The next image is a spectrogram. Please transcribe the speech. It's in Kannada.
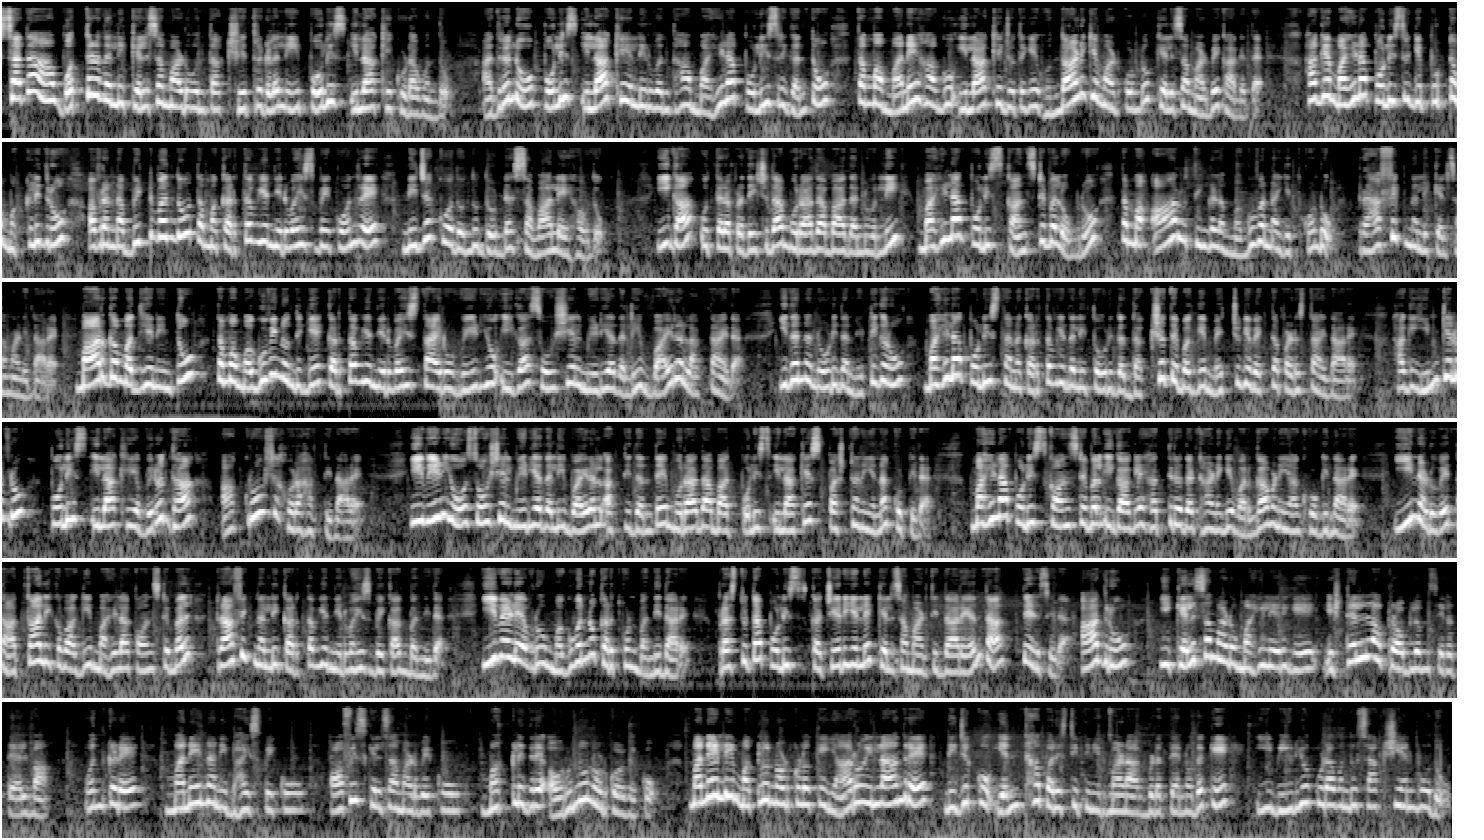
ಸದಾ ಒತ್ತಡದಲ್ಲಿ ಕೆಲಸ ಮಾಡುವಂಥ ಕ್ಷೇತ್ರಗಳಲ್ಲಿ ಪೊಲೀಸ್ ಇಲಾಖೆ ಕೂಡ ಒಂದು. ಅದರಲ್ಲೂ ಪೊಲೀಸ್ ಇಲಾಖೆಯಲ್ಲಿರುವಂತಹ ಮಹಿಳಾ ಪೊಲೀಸರಿಗಂತೂ ತಮ್ಮ ಮನೆ ಹಾಗೂ ಇಲಾಖೆ ಜೊತೆಗೆ ಹೊಂದಾಣಿಕೆ ಮಾಡಿಕೊಂಡು ಕೆಲಸ ಮಾಡಬೇಕಾಗತ್ತೆ. ಹಾಗೆ ಮಹಿಳಾ ಪೊಲೀಸರಿಗೆ ಪುಟ್ಟ ಮಕ್ಕಳಿದ್ರು ಅವರನ್ನು ಬಿಟ್ಟು ಬಂದು ತಮ್ಮ ಕರ್ತವ್ಯ ನಿರ್ವಹಿಸಬೇಕು ಅಂದರೆ ನಿಜಕ್ಕೂ ಅದೊಂದು ದೊಡ್ಡ ಸವಾಲೇ ಹೌದು. ಈಗ ಉತ್ತರ ಪ್ರದೇಶದ ಮುರಾದಾಬಾದ್ ಅನ್ನುವಲ್ಲಿ ಮಹಿಳಾ ಪೊಲೀಸ್ ಕಾನ್ಸ್ಟೇಬಲ್ ಒಬ್ಬರು ತಮ್ಮ ಆರು ತಿಂಗಳ ಮಗುವನ್ನ ಎತ್ಕೊಂಡು ಟ್ರಾಫಿಕ್ನಲ್ಲಿ ಕೆಲಸ ಮಾಡಿದ್ದಾರೆ. ಮಾರ್ಗ ಮಧ್ಯೆ ನಿಂತು ತಮ್ಮ ಮಗುವಿನೊಂದಿಗೆ ಕರ್ತವ್ಯ ನಿರ್ವಹಿಸ್ತಾ ಇರೋ ವಿಡಿಯೋ ಈಗ ಸೋಷಿಯಲ್ ಮೀಡಿಯಾದಲ್ಲಿ ವೈರಲ್ ಆಗ್ತಾ ಇದೆ. ಇದನ್ನು ನೋಡಿದ ನೆಟ್ಟಿಗರು ಮಹಿಳಾ ಪೊಲೀಸ್ ತನ್ನ ಕರ್ತವ್ಯದಲ್ಲಿ ತೋರಿದ ದಕ್ಷತೆ ಬಗ್ಗೆ ಮೆಚ್ಚುಗೆ ವ್ಯಕ್ತಪಡಿಸ್ತಾ ಇದ್ದಾರೆ. ಹಾಗೆ ಇನ್ ಕೆಲವರು ಪೊಲೀಸ್ ಇಲಾಖೆಯ ವಿರುದ್ಧ ಆಕ್ರೋಶ ಹೊರಹಾಕ್ತಿದ್ದಾರೆ. ಈ ವಿಡಿಯೋ ಸೋಷಿಯಲ್ ಮೀಡಿಯಾದಲ್ಲಿ ವೈರಲ್ ಆಗ್ತಿದ್ದಂತೆ ಮುರಾದಾಬಾದ್ ಪೊಲೀಸ್ ಇಲಾಖೆ ಸ್ಪಷ್ಟನೆಯನ್ನ ಕೊಟ್ಟಿದೆ. ಮಹಿಳಾ ಪೊಲೀಸ್ ಕಾನ್ಸ್ಟೇಬಲ್ ಈಗಾಗಲೇ ಹತ್ತಿರದ ಠಾಣೆಗೆ ವರ್ಗಾವಣೆಯಾಗಿ ಹೋಗಿದ್ದಾರೆ. ಈ ನಡುವೆ ತಾತ್ಕಾಲಿಕವಾಗಿ ಮಹಿಳಾ ಕಾನ್ಸ್ಟೇಬಲ್ ಟ್ರಾಫಿಕ್ನಲ್ಲಿ ಕರ್ತವ್ಯ ನಿರ್ವಹಿಸಬೇಕಾಗಿ ಬಂದಿದೆ. ಈ ವೇಳೆ ಅವರು ಮಗುವನ್ನು ಕರೆದುಕೊಂಡು ಬಂದಿದ್ದಾರೆ. ಪ್ರಸ್ತುತ ಪೊಲೀಸ್ ಕಚೇರಿಯಲ್ಲೇ ಕೆಲಸ ಮಾಡ್ತಿದ್ದಾರೆ ಅಂತ ತಿಳಿಸಿದೆ. ಆದರೂ ಈ ಕೆಲಸ ಮಾಡೋ ಮಹಿಳೆಯರಿಗೆ ಎಷ್ಟೆಲ್ಲ ಪ್ರಾಬ್ಲಮ್ಸ್ ಇರುತ್ತೆ ಅಲ್ವಾ? ಒಂದು ಕಡೆ ಮನೆಯನ್ನು ನಿಭಾಯಿಸಬೇಕು ಆಫೀಸ್ ಕೆಲಸ ಮಾಡಬೇಕು ಮಕ್ಕಳಿದ್ರೆ ಅವ್ರನ್ನೂ ನೋಡ್ಕೊಳ್ಬೇಕು. ಮನೆಯಲ್ಲಿ ಮಕ್ಕಳು ನೋಡ್ಕೊಳ್ಳೋಕ್ಕೆ ಯಾರೂ ಇಲ್ಲ ಅಂದರೆ ನಿಜಕ್ಕೂ ಎಂಥ ಪರಿಸ್ಥಿತಿ ನಿರ್ಮಾಣ ಆಗ್ಬಿಡುತ್ತೆ ಅನ್ನೋದಕ್ಕೆ ಈ ವಿಡಿಯೋ ಕೂಡ ಒಂದು ಸಾಕ್ಷಿ ಅನ್ಬೋದು.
